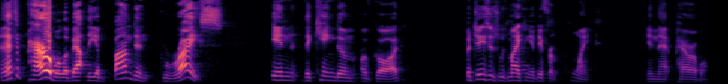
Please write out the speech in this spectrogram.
And that's a parable about the abundant grace in the kingdom of God. But Jesus was making a different point in that parable.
